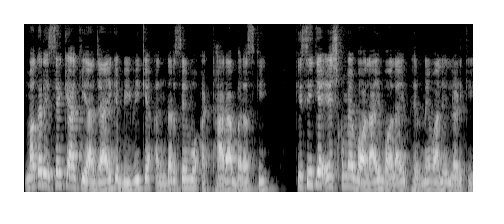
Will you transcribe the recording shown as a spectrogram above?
مگر اسے کیا کیا جائے کہ بیوی بی کے اندر سے وہ اٹھارہ برس کی کسی کے عشق میں بولائی بولائی پھرنے والی لڑکی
